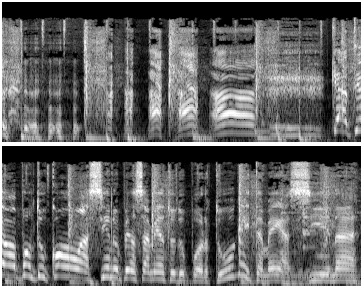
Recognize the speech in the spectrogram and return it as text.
KTO.com assina o pensamento do Portuga e também assina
